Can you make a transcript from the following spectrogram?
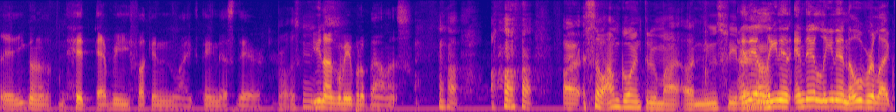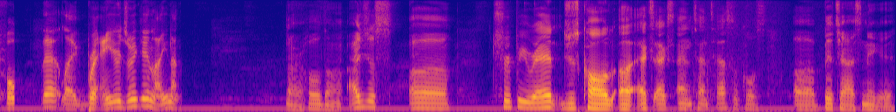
Yeah, you're gonna hit every fucking like thing that's there. Bro, it's gonna. You're not gonna be able to balance. Right, so I'm going through my uh, news feed right And they're now. leaning and they're leaning over like for that, like bro, and you're drinking, like you're not All right, hold on. I just uh, Trippie Redd just called uh XXN Ten Testicles uh bitch ass nigga.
